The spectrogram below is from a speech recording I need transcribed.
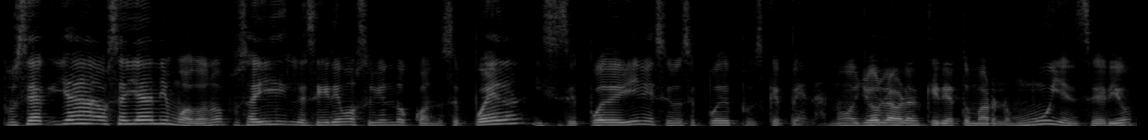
pues ya, ya, o sea, ya ni modo, ¿no? Pues ahí le seguiremos subiendo cuando se pueda, y si se puede bien, y si no se puede, pues qué pena, ¿no? Yo la verdad quería tomarlo muy en serio,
